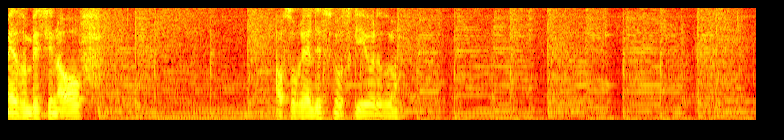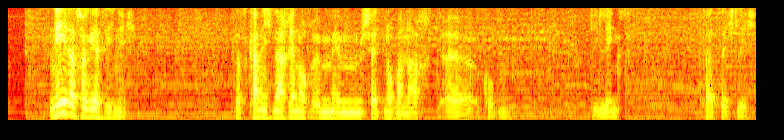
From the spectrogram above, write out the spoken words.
mehr so ein bisschen auf, auf so Realismus gehe oder so. Nee, das vergesse ich nicht. Das kann ich nachher noch im, im Chat nochmal nachgucken. Äh, die Links. Tatsächlich.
